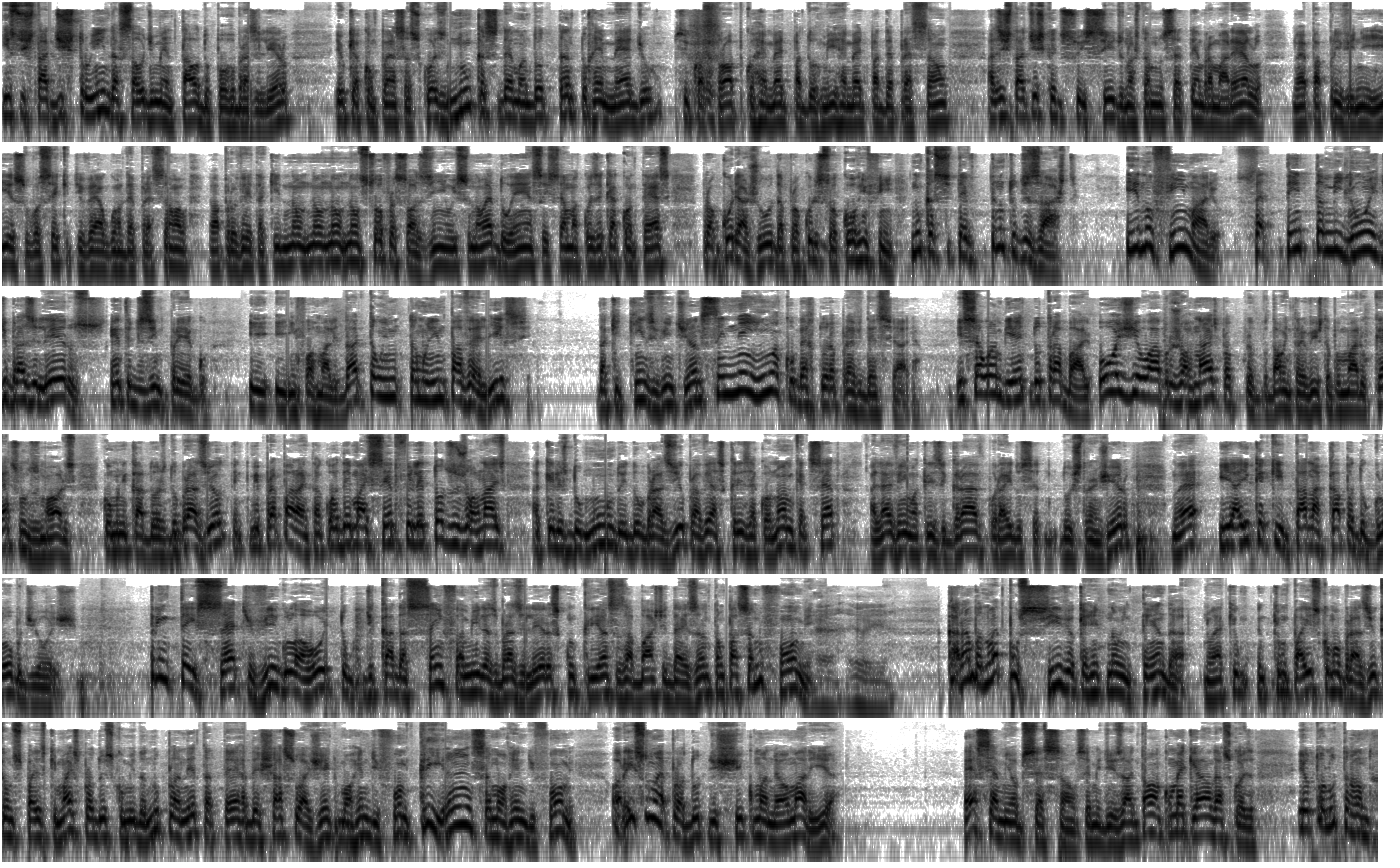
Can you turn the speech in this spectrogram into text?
Isso está destruindo a saúde mental do povo brasileiro eu que acompanho essas coisas, nunca se demandou tanto remédio psicotrópico, remédio para dormir, remédio para depressão. As estatísticas de suicídio, nós estamos no setembro amarelo, não é para prevenir isso. Você que tiver alguma depressão, eu aproveito aqui, não, não, não, não sofra sozinho, isso não é doença, isso é uma coisa que acontece. Procure ajuda, procure socorro, enfim. Nunca se teve tanto desastre. E no fim, Mário, 70 milhões de brasileiros entre desemprego e, e informalidade estão indo para a velhice daqui 15, 20 anos sem nenhuma cobertura previdenciária. Isso é o ambiente do trabalho. Hoje eu abro jornais para dar uma entrevista para o Mário Kertz, um dos maiores comunicadores do Brasil. Eu tenho que me preparar. Então acordei mais cedo, fui ler todos os jornais, aqueles do mundo e do Brasil, para ver as crises econômicas, etc. Aliás, vem uma crise grave por aí do, do estrangeiro, não é? E aí o que é que está na capa do Globo de hoje? 37,8 de cada 100 famílias brasileiras com crianças abaixo de 10 anos estão passando fome. É, eu ia. Caramba, não é possível que a gente não entenda, não é que um, que um país como o Brasil, que é um dos países que mais produz comida no planeta Terra, deixar sua gente morrendo de fome, criança morrendo de fome. Ora, isso não é produto de Chico, Manel Maria. Essa é a minha obsessão. Você me diz, ah, então como é que é uma das coisas? Eu estou lutando.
